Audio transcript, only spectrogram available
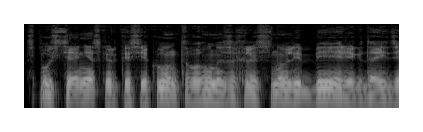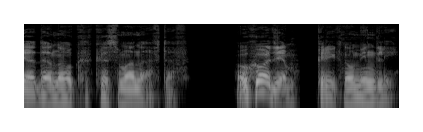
Спустя несколько секунд волны захлестнули берег, дойдя до ног космонавтов. «Уходим!» — крикнул Мингли.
